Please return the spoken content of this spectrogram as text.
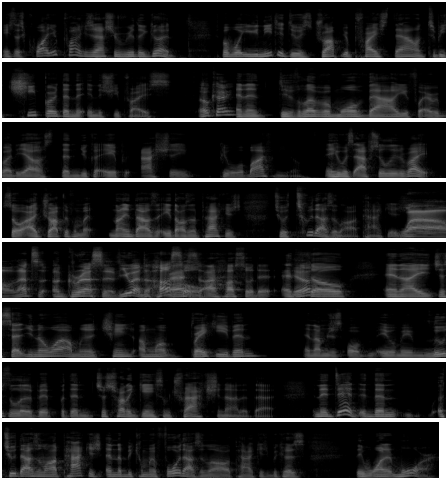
He says, Qual, your product is actually really good. But what you need to do is drop your price down to be cheaper than the industry price Okay. and then deliver more value for everybody else, then you could actually people will buy from you. And he was absolutely right. So I dropped it from a nine thousand, eight thousand package to a two thousand dollar package. Wow, that's aggressive. You had to hustle. I hustled it. And Yep. so and I just said, you know what? I'm gonna change I'm gonna break even and I'm just or it may lose a little bit, but then just trying to gain some traction out of that. And it did. And then a two thousand dollar package ended up becoming a four thousand dollar package because they wanted more.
